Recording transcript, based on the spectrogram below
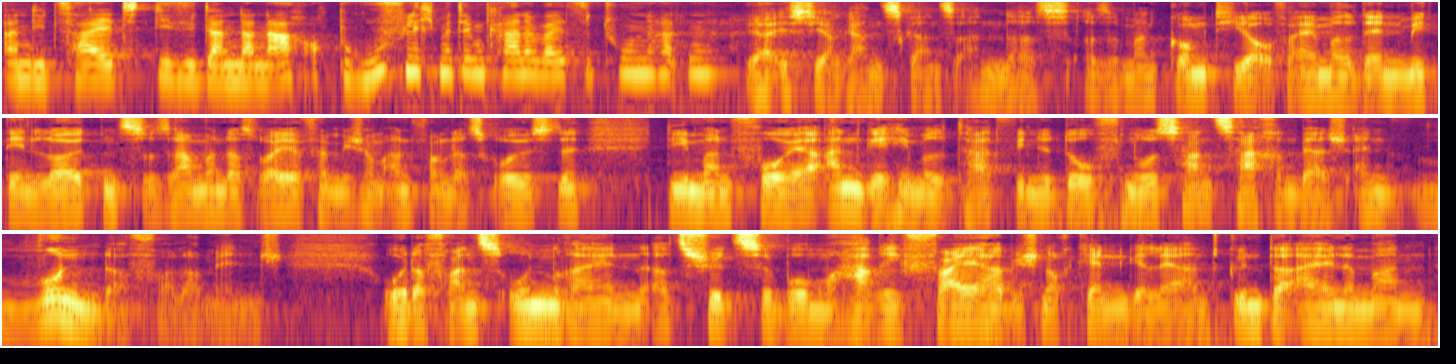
an die Zeit, die Sie dann danach auch beruflich mit dem Karneval zu tun hatten? Ja, ist ja ganz, ganz anders. Also man kommt hier auf einmal denn mit den Leuten zusammen, das war ja für mich am Anfang das Größte, die man vorher angehimmelt hat, wie eine Doofnuss, Hans Hachenberg, ein wundervoller Mensch. Oder Franz Unrein als Schützebum, Harry Fey habe ich noch kennengelernt, Günter Einemann,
